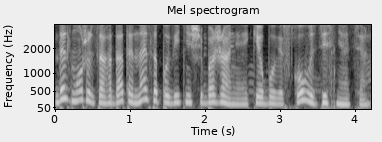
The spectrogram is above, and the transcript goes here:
де зможуть загадати найзаповітніші бажання, які обов'язково здійсняться.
